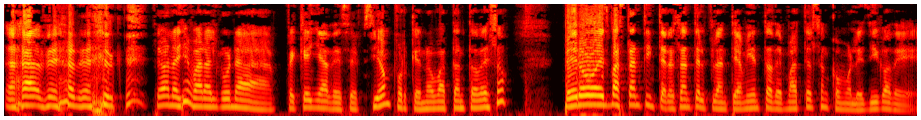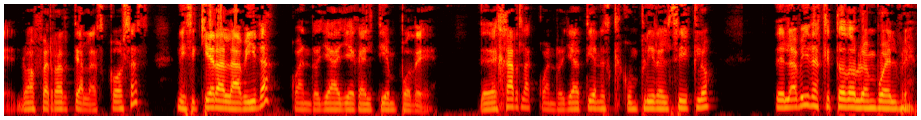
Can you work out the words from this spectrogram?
Ajá, se van a llevar alguna pequeña decepción porque no va tanto de eso. Pero es bastante interesante el planteamiento de Matterson, como les digo, de no aferrarte a las cosas, ni siquiera a la vida, cuando ya llega el tiempo de, de dejarla, cuando ya tienes que cumplir el ciclo de la vida que todo lo envuelve.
